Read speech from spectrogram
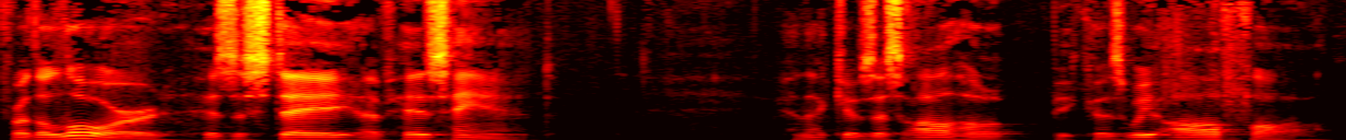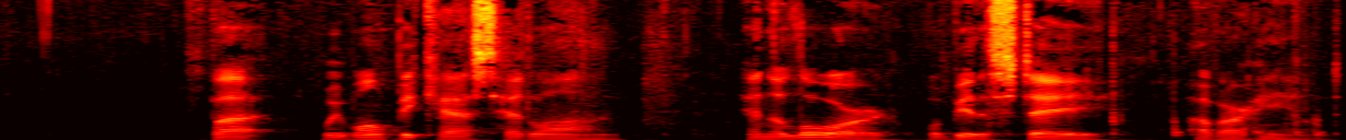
for the Lord is the stay of his hand. And that gives us all hope because we all fall but we won't be cast headlong, and the Lord will be the stay of our hand.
